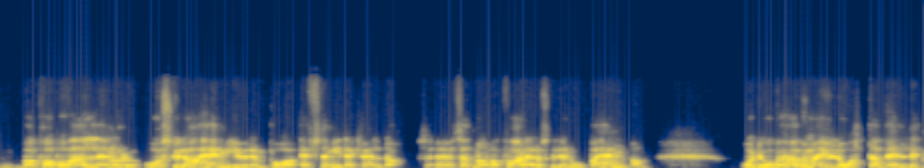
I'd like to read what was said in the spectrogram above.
var kvar på vallen och, och skulle ha hem djuren på eftermiddag kväll. Då. Så, eh, så att man var kvar där och skulle ropa hem dem. Och då behöver man ju låta väldigt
